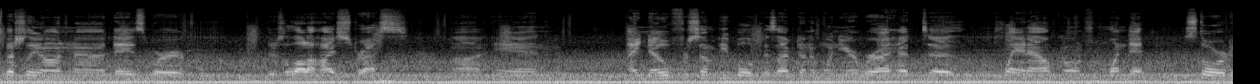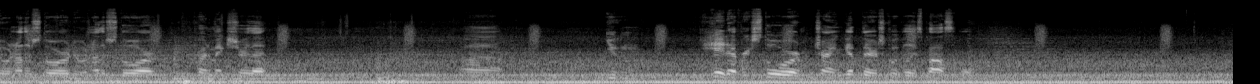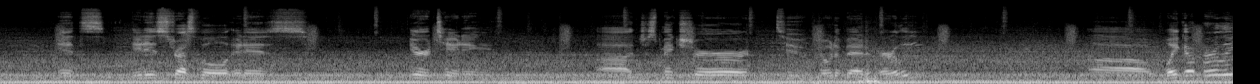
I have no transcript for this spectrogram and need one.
especially on uh, days where there's a lot of high stress. Uh, and I know for some people, because I've done it one year where I had to plan out going from one day store to another store to another store, trying to make sure that uh, you can hit every store and try and get there as quickly as possible. It's it is stressful. It is irritating uh, just make sure to go to bed early. Uh, wake up early.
